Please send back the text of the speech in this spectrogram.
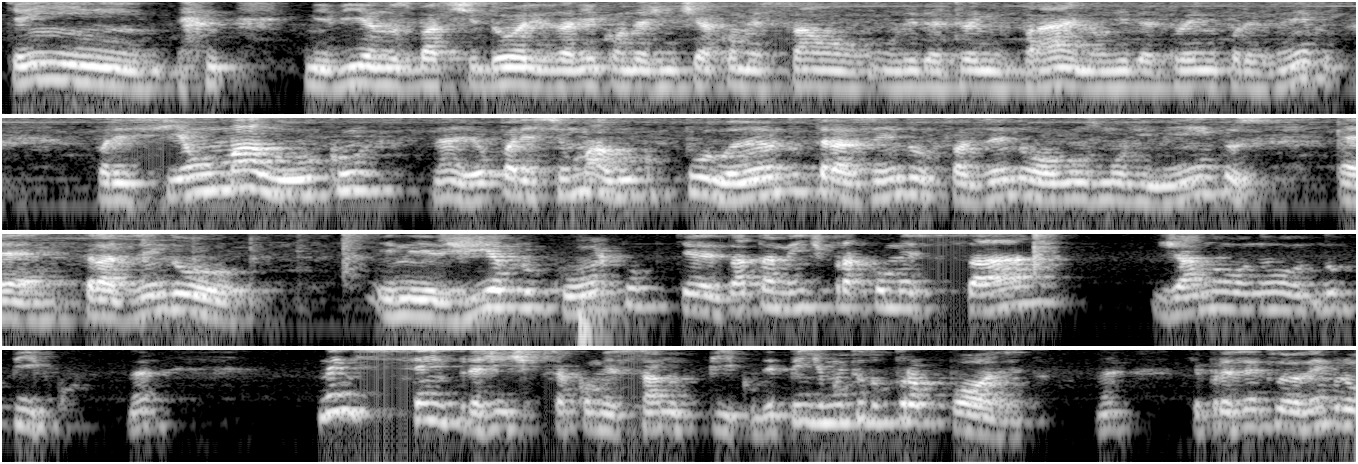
Quem me via nos bastidores ali quando a gente ia começar um, um Leader Training Prime, um Leader Training, por exemplo, parecia um maluco, né? Eu parecia um maluco pulando, trazendo, fazendo alguns movimentos, é, trazendo energia para o corpo, que é exatamente para começar já no, no, no pico. Né? Nem sempre a gente precisa começar no pico, depende muito do propósito. Né? Porque, por exemplo, eu lembro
